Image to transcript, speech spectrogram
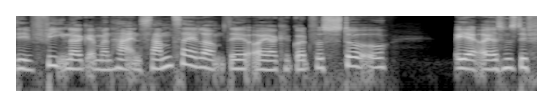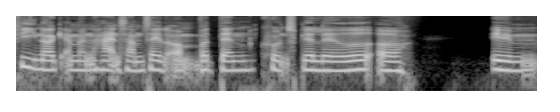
det er fint nok, at man har en samtale om det, og jeg kan godt forstå, ja, og jeg synes, det er fint nok, at man har en samtale om, hvordan kunst bliver lavet, og øhm,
